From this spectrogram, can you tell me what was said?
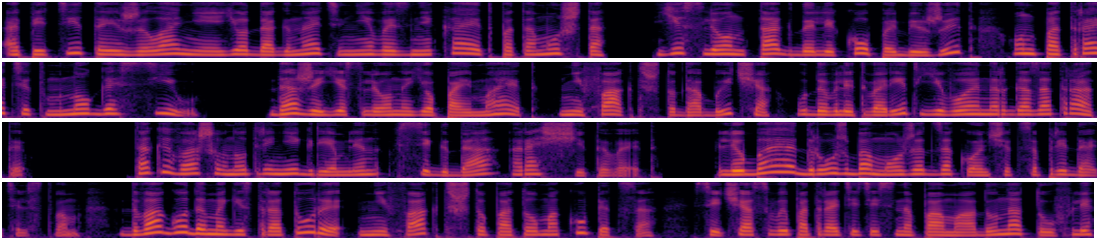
Аппетита и желания ее догнать не возникает, потому что если он так далеко побежит, он потратит много сил. Даже если он ее поймает, не факт, что добыча удовлетворит его энергозатраты. Так и ваш внутренний гремлин всегда рассчитывает. Любая дружба может закончиться предательством. Два года магистратуры — не факт, что потом окупятся. Сейчас вы потратитесь на помаду, на туфли,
